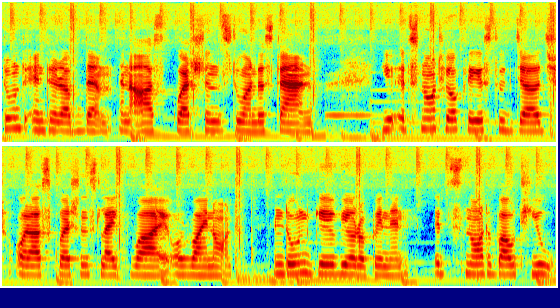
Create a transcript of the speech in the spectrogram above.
Don't interrupt them and ask questions to understand you, it's not your place to judge or ask questions like why or why not. And don't give your opinion. It's not about you.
